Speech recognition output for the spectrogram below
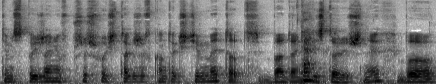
tym spojrzeniu w przyszłość także w kontekście metod badań tak. historycznych, bo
